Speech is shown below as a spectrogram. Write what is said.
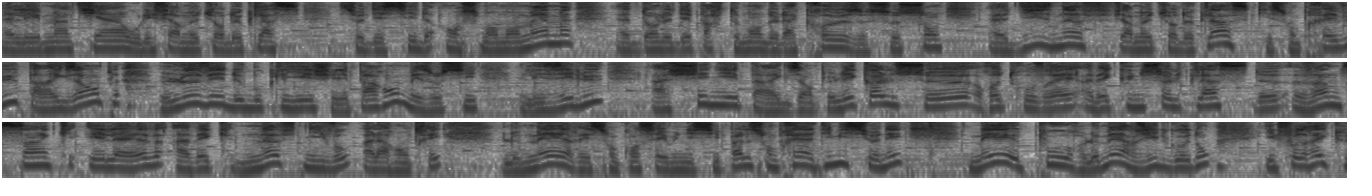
Les maintiens ou les fermetures de classe se décident en ce moment même. Dans le département de la Creuse, ce sont 19 fermetures de classe qui sont prévues, par exemple. Levée de boucliers chez les parents, mais aussi les élus. À Chénier, par exemple, l'école se retrouverait avec une seule classe de 25 élèves avec 9 niveaux à la rentrée. Le maire et son conseil municipal sont prêts à démissionner, mais pour le maire Gilles Godon, il faudrait que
